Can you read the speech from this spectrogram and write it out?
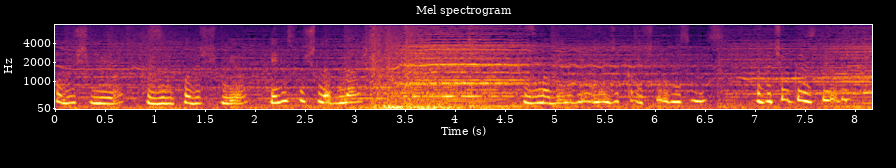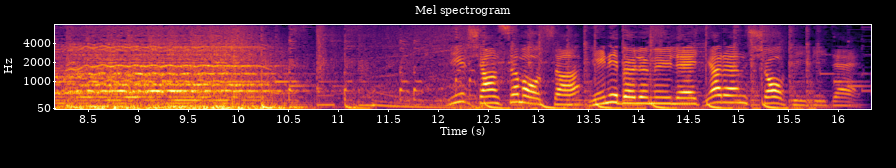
konuşmuyor, kızım konuşmuyor. Beni suçladılar. Kızıma beni bir an önce kavuşturur musunuz? Onu çok özlüyorum. Bir şansım olsa yeni bölümüyle yarın Show TV'de.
